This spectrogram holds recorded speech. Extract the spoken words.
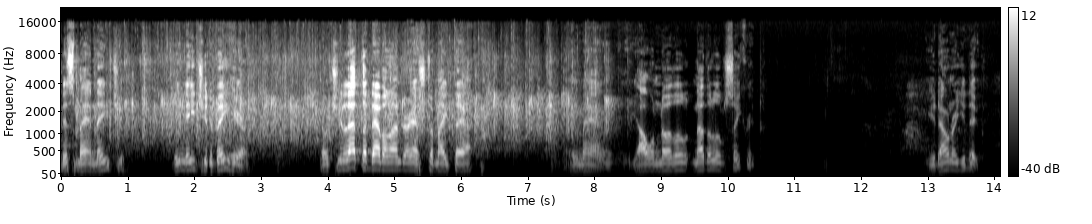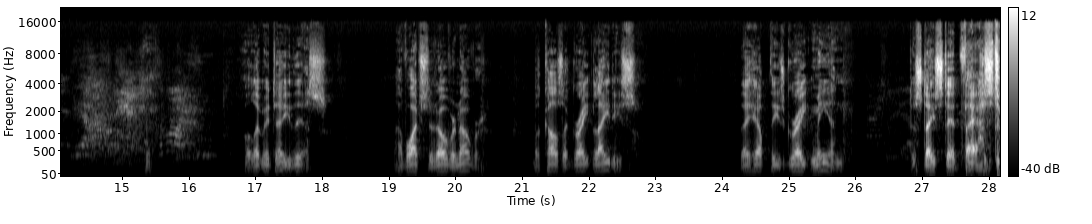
This man needs you. He needs you to be here. Don't you let the devil underestimate that. Amen. Y'all want to know little, another little secret? You don't or you do? Well, let me tell you this. I've watched it over and over. Because of great ladies, they help these great men to stay steadfast.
